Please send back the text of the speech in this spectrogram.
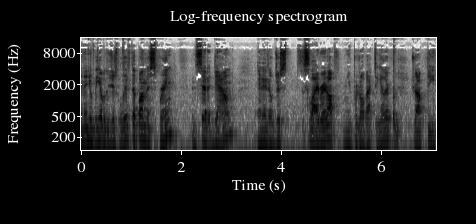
And then you'll be able to just lift up on the spring and set it down and it'll just slide right off. And you put it all back together, drop the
